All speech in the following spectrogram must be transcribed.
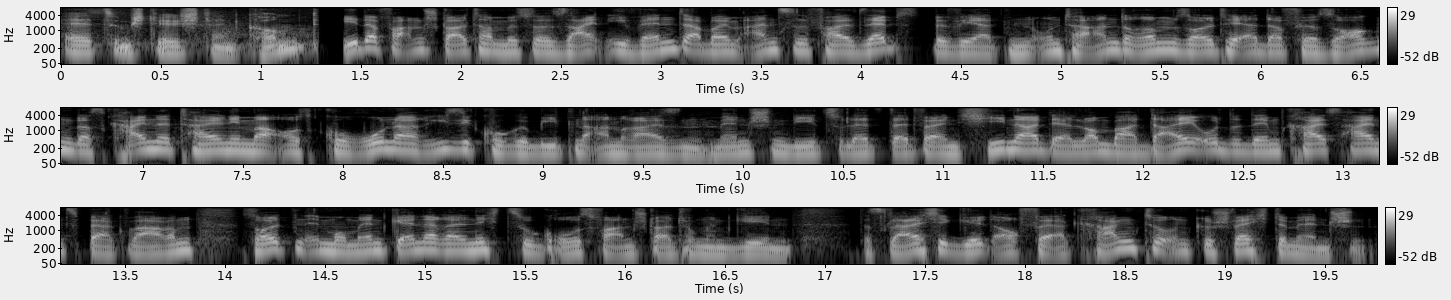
äh, zum Stillstand kommt. Jeder Veranstalter müsse sein Event aber im Einzelfall selbst bewerten. Unter anderem sollte er dafür sorgen, dass keine Teilnehmer aus Corona Corona-Risikogebieten anreisen. Menschen, die zuletzt etwa in China, der Lombardei oder dem Kreis Heinsberg waren, sollten im Moment generell nicht zu Großveranstaltungen gehen. Das gleiche gilt auch für erkrankte und geschwächte Menschen.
